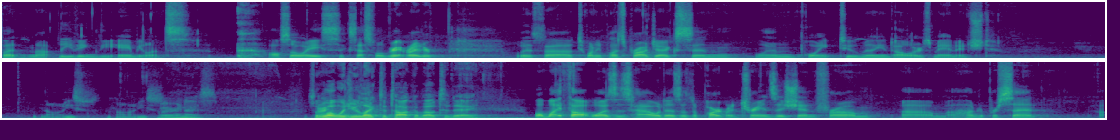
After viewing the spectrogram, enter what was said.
but not leaving the ambulance. also a successful grant writer with uh, 20 plus projects and 1.2 million dollars managed. Nice, nice. Very nice. So, what would you like to talk about today? Well, my thought was is how does a department transition from um, 100% uh,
